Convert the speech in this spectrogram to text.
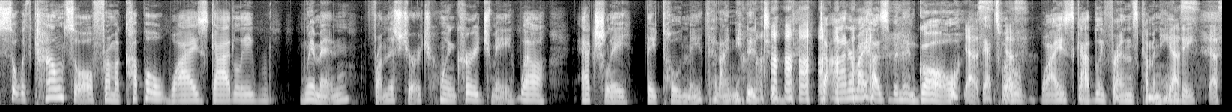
so with counsel from a couple wise, godly women from this church who encouraged me. Well, actually, they told me that I needed to to honor my husband and go. Yes, that's where yes. wise, godly friends come in handy. Yes.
